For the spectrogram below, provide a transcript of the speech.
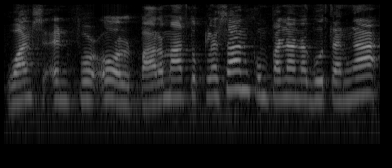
once and for all para matuklasan kung pananagutan nga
